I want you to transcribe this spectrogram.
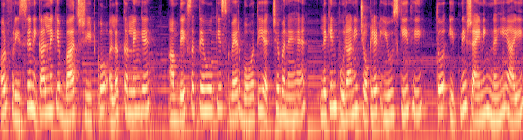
और फ्रीज से निकालने के बाद शीट को अलग कर लेंगे। आप देख सकते हो कि स्क्वायर बहुत ही अच्छे बने हैं, लेकिन पुरानी चॉकलेट यूज़ की थी तो इतनी शाइनिंग नहीं आई,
